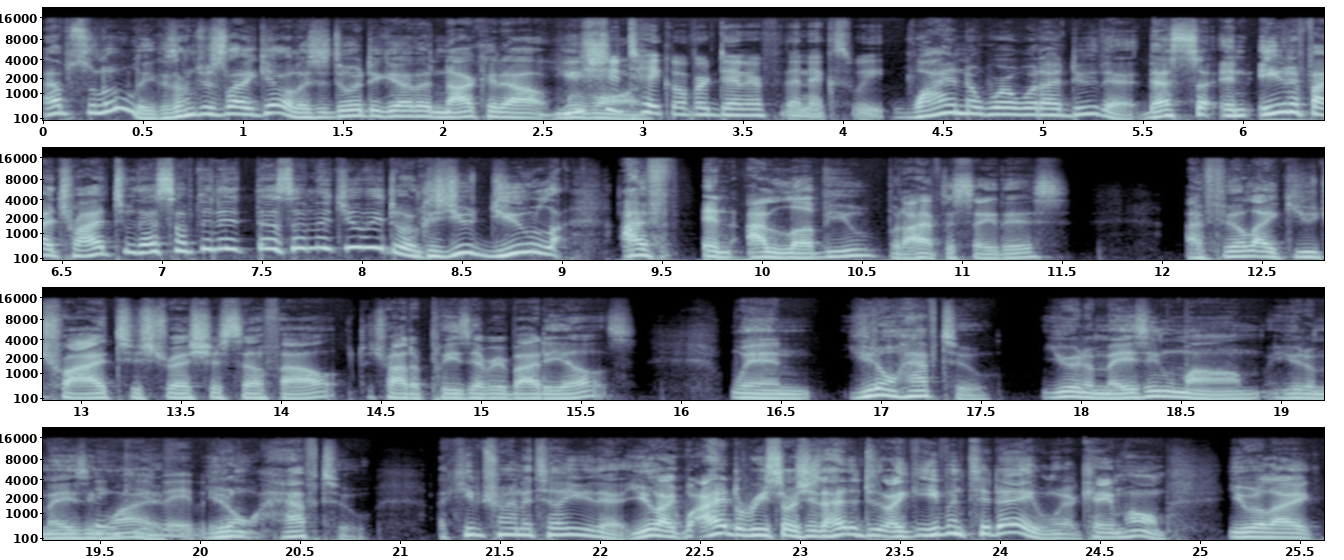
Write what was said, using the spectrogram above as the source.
Absolutely, because I'm just like, yo, let's just do it together. Knock it out. You should on. take over dinner for the next week. Why in the world would I do that? That's so- and even if I tried to, that's something that that's something that you be doing because you you li- I've and I love you, but I have to say this. I feel like you try to stress yourself out to try to please everybody else when you don't have to. You're an amazing mom. You're an amazing Thank you, wife. baby. don't have to. I keep trying to tell you that. You're like, well, I had to research this. I had to do like even today when I came home. You were like,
